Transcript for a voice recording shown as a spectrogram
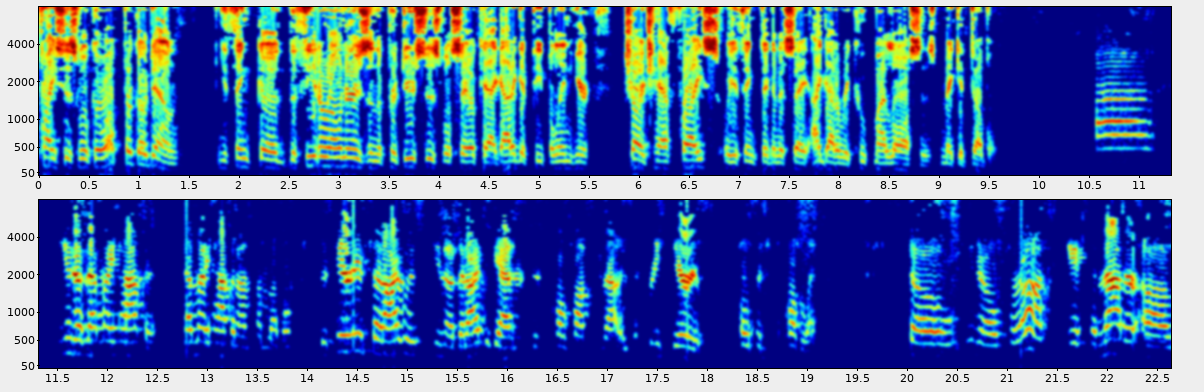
prices will go up or go down? You think uh, the theater owners and the producers will say, "Okay, I got to get people in here charge half price, or you think they're going to say, I got to recoup my losses, make it double? Uh, you know, that might happen. That might happen on some level. The series that I was, you know, that I began this call talking about is a free series open to the public. So, you know, for us, it's a matter of,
